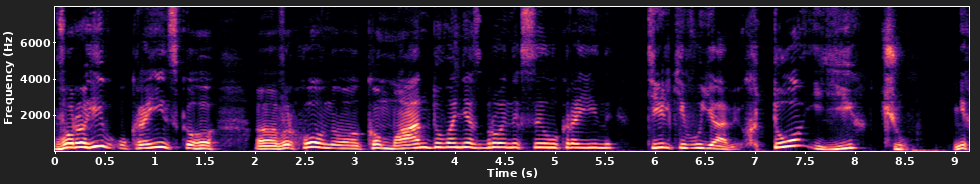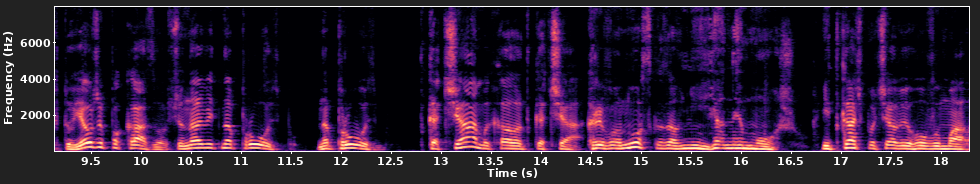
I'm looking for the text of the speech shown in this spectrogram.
ворогів українського е, верховного командування Збройних сил України. Тільки в уяві. Хто їх чув? Ніхто. Я вже показував, що навіть на просьбу, на просьбу ткача Михайла Ткача Кривонос сказав: Ні, я не можу. І ткач почав його вима,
